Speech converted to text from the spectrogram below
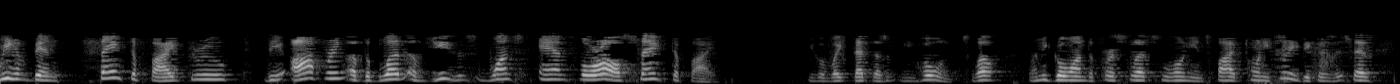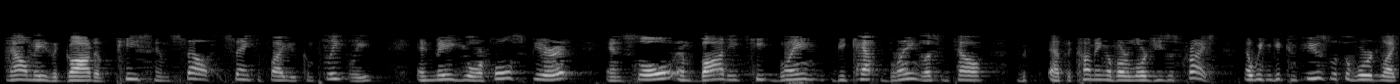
we have been sanctified through the offering of the blood of Jesus once and for all. Sanctified. You go, wait, that doesn't mean holiness. Well, let me go on to 1 Thessalonians 5.23 because it says, Now may the God of peace himself sanctify you completely, and may your whole spirit and soul and body keep blame, be kept blameless until at the coming of our Lord Jesus Christ. Now we can get confused with the word like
